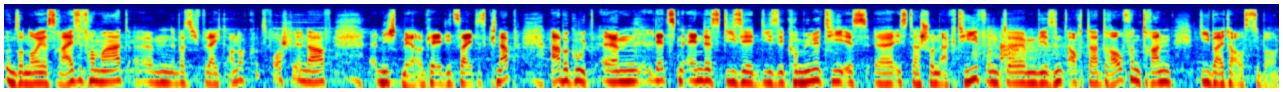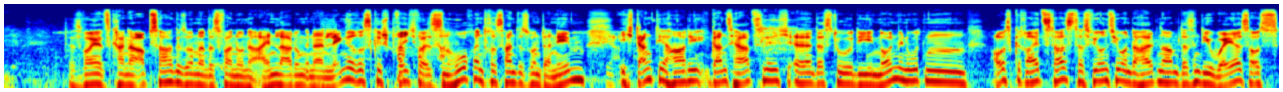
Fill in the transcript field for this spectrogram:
unser neues Reiseformat, ähm, was ich vielleicht auch noch kurz vorstellen darf, äh, nicht mehr, okay, die Zeit ist knapp. Aber gut, ähm, letzten Endes, diese, diese Community ist, äh, ist da schon aktiv und ähm, wir sind auch da drauf und dran, die weiter auszubauen. Das war jetzt keine Absage, sondern das war nur eine Einladung in ein längeres Gespräch, weil es ist ein hochinteressantes Unternehmen. Ja. Ich danke dir, Hardy, ganz herzlich, äh, dass du die neun Minuten ausgereizt hast, dass wir uns hier unterhalten haben. Das sind die Wayers aus,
